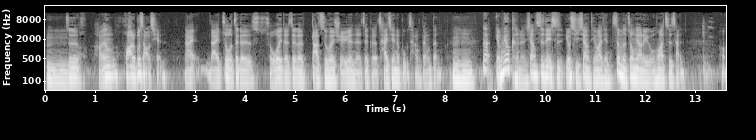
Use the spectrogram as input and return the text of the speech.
嗯，就是好像花了不少钱来来做这个所谓的这个大智慧学院的这个拆迁的补偿等等。嗯哼，那有没有可能像是类似，尤其像田外田这么重要的一个文化资产，哦，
